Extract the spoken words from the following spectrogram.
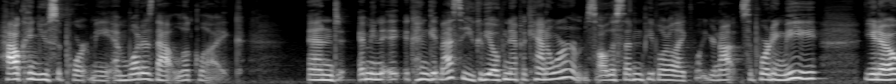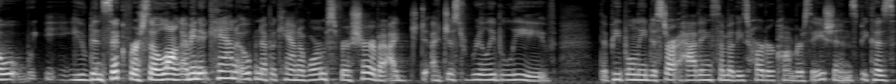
how can you support me and what does that look like? And I mean, it, it, can get messy. You could be opening up a can of worms. All of a sudden, people are like, well, you're not supporting me. You know, you've been sick for so long. I mean, it can open up a can of worms for sure, but I, I just really believe that people need to start having some of these harder conversations because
